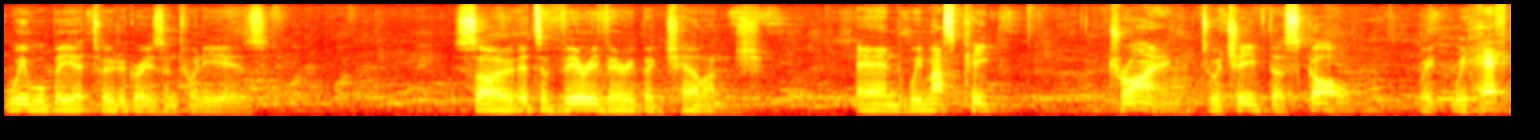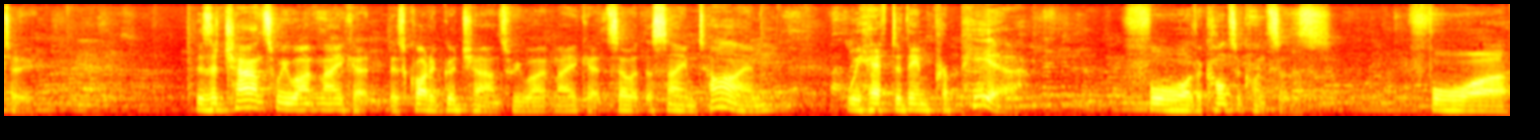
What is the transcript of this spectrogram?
we will be at 2 degrees in 20 years. So it's a very, very big challenge and we must keep trying to achieve this goal. We, we have to. There's a chance we won't make it. There's quite a good chance we won't make it. So at the same time, we have to then prepare for the consequences, for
